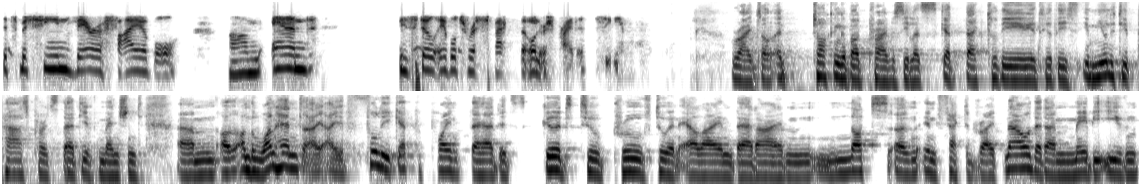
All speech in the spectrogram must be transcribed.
that's machine verifiable, um, and is still able to respect the owner's privacy. Right. So, and talking about privacy, let's get back to the to these immunity passports that you've mentioned. Um, on, the one hand, I, I, fully get the point that it's good to prove to an airline that I'm not uh, infected right now, that I maybe even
